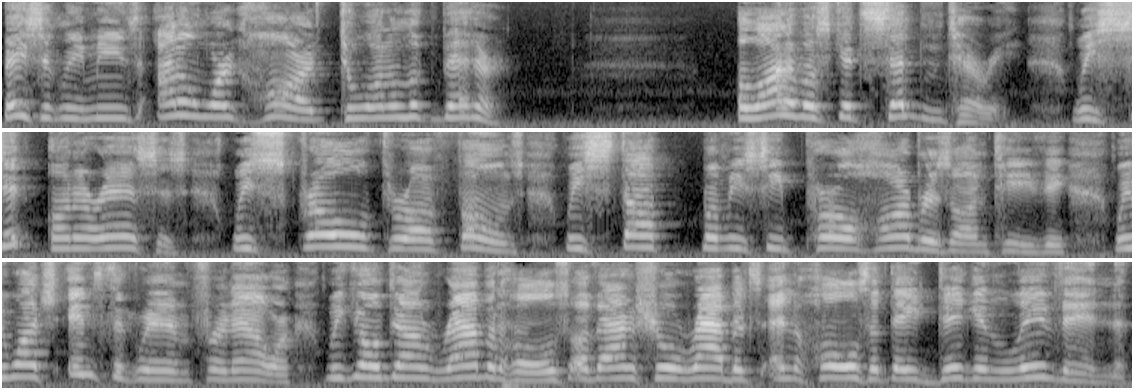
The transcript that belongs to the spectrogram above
Basically means I don't work hard to want to look better. A lot of us get sedentary. We sit on our asses. We scroll through our phones. We stop when we see Pearl Harbors on TV. We watch Instagram for an hour. We go down rabbit holes of actual rabbits and holes that they dig and live in.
